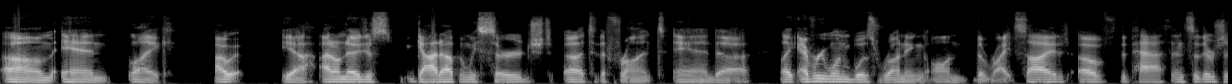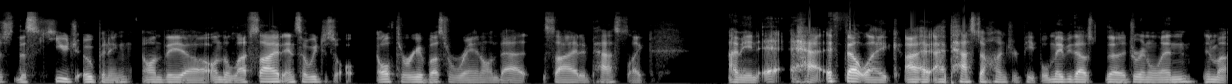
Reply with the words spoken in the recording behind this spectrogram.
Um, and like I yeah, I don't know, just got up and we surged uh to the front and uh like everyone was running on the right side of the path and so there was just this huge opening on the uh on the left side and so we just all, three of us ran on that side and passed like I mean, it, it felt like I, I passed a hundred people. Maybe that was the adrenaline in my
